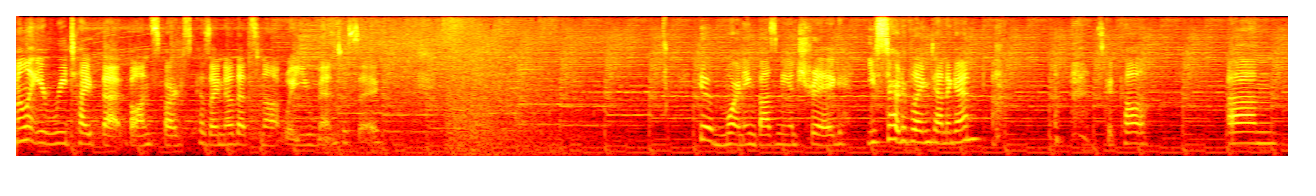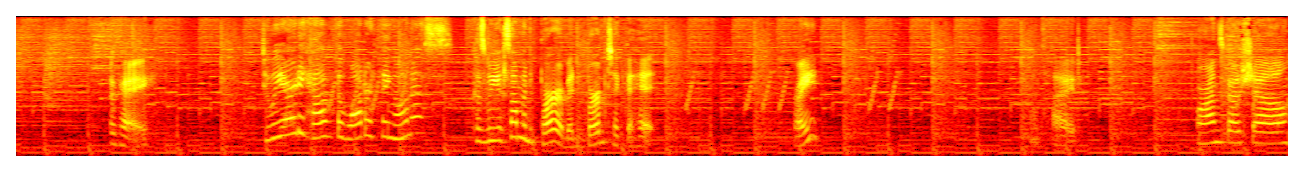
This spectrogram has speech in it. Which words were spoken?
Gonna let you retype that, Bond Sparks, because I know that's not what you meant to say. Good morning, Bosnian Trig. You started playing 10 again? It's a good call. Um, okay. Do we already have the water thing on us? Because we summoned Burb, and Burb took the hit. Right? Well, tied. Auron's got a shell.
